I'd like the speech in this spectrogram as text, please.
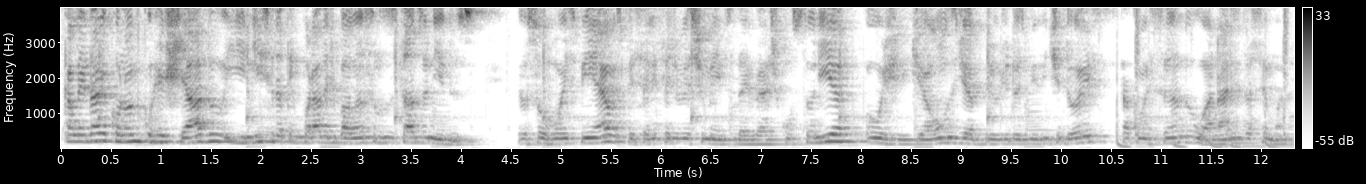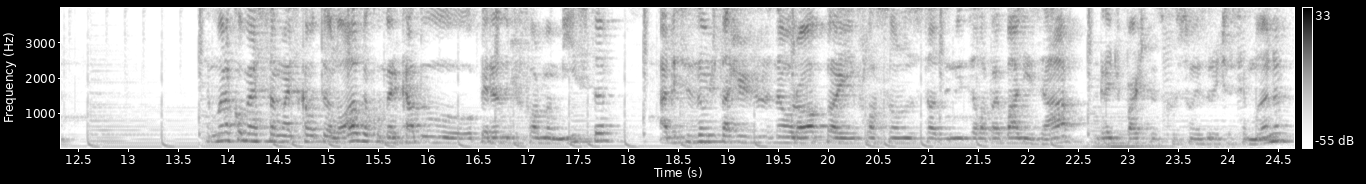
Calendário econômico recheado e início da temporada de balança nos Estados Unidos. Eu sou Juan Espinhel, especialista de investimentos da Invest Consultoria. Hoje, dia 11 de abril de 2022, está começando o Análise da Semana. A semana começa mais cautelosa, com o mercado operando de forma mista. A decisão de taxa de juros na Europa e inflação nos Estados Unidos ela vai balizar grande parte das discussões durante a semana.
